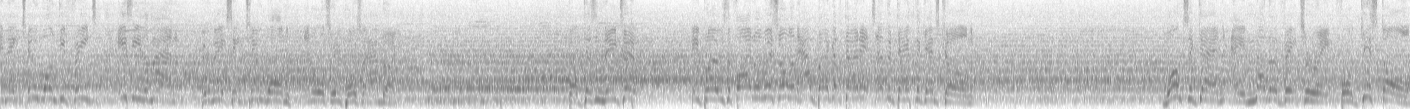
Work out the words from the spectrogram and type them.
in a 2-1 defeat. Is he the man who makes it 2-1 and all three points for Hamburg? But doesn't need to. He blows the final whistle and Hamburg have done it at the death against Köln. Once again, another victory for Gisdol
